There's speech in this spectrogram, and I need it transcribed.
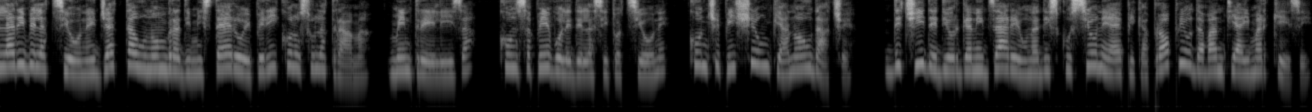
La rivelazione getta un'ombra di mistero e pericolo sulla trama, mentre Elisa, consapevole della situazione, concepisce un piano audace. Decide di organizzare una discussione epica proprio davanti ai marchesi.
